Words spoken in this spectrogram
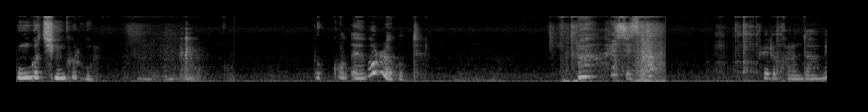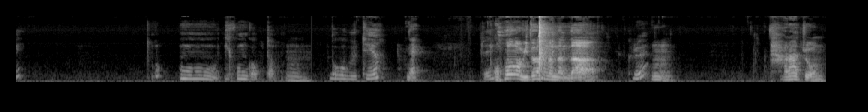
뭔가 징그러. 너꽃 애벌레 같아. 할 수 있을까? 회를 가른 다음에 어? 어 이건가 보다. 음. 먹어볼 테야? 네. 네. 오 위도당 맛 난다. 그래? 음. 달아 좀.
